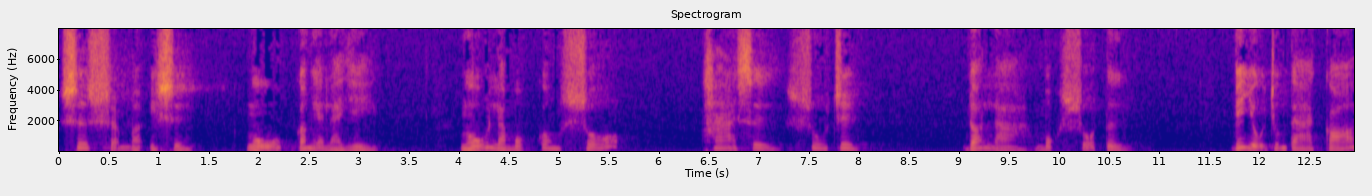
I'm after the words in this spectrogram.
sư sẩm ý sư. Ngũ có nghĩa là gì? Ngũ là một con số tha sư su trư. Đó là một số từ. Ví dụ chúng ta có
